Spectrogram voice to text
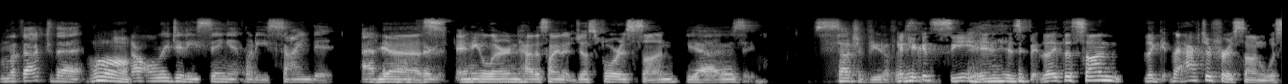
And the fact that oh, not only did he sing it, but he signed it at the yes. concert. And he learned how to sign it just for his son. Yeah, it was such a beautiful. And you could see in his like the son the, the actor for his son was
